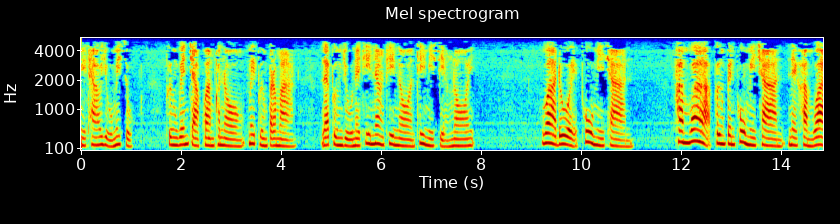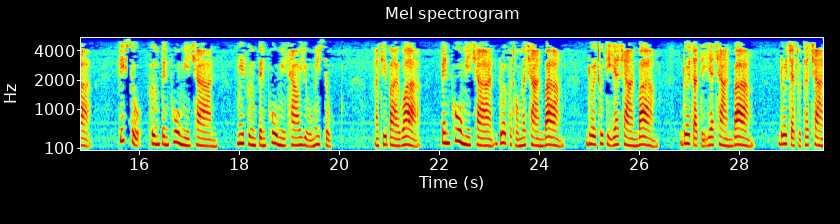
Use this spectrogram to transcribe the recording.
มีเท้าอยู่ไม่สุข พึงเว้นจากความขนอง ไม่พึงประมาท และพึงอยู่ในที่นั่งที่นอนที่มีเสียงน้อย ว่าด้วยผู้มีฌานคำว่าพึงเป็นผู้มีฌานในคำว่า ภิกษุพึงเป็นผู้มีฌานไม่พึงเป็นผู้มีเท้าอยู่ไม่สุข อธิบายว่า เป็นผู้มีฌานด้วยปฐมฌานบ้าง ด้วยทุติยฌานบ้าง ด้วยตติยฌานบ้าง ด้วยจตุทฌาน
